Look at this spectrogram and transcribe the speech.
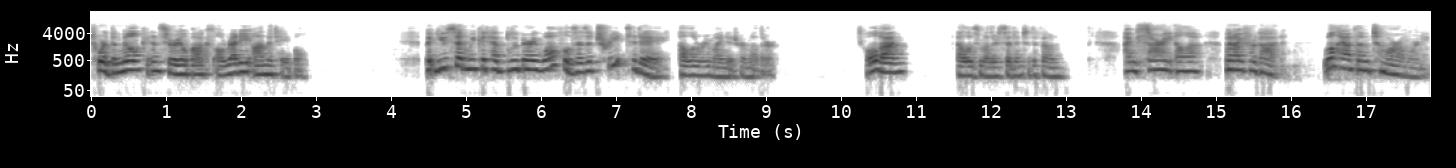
toward the milk and cereal box already on the table. But you said we could have blueberry waffles as a treat today, Ella reminded her mother. Hold on, Ella's mother said into the phone. I'm sorry, Ella, but I forgot. We'll have them tomorrow morning.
